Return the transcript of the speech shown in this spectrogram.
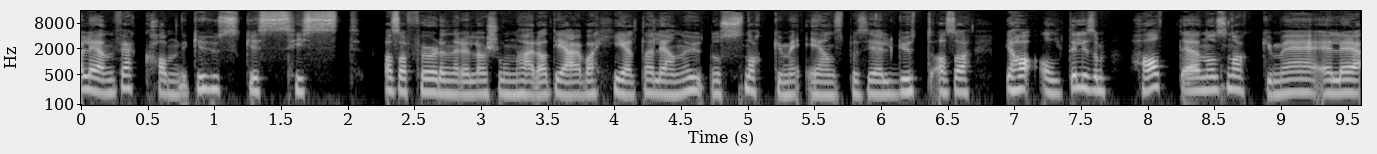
alene, for jeg kan ikke huske sist Altså før denne relasjonen her, at jeg var helt alene uten å snakke med én spesiell gutt. Altså, jeg har alltid liksom hatt en å snakke med, eller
